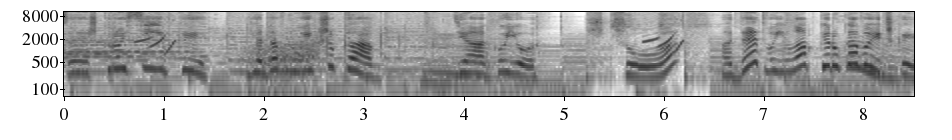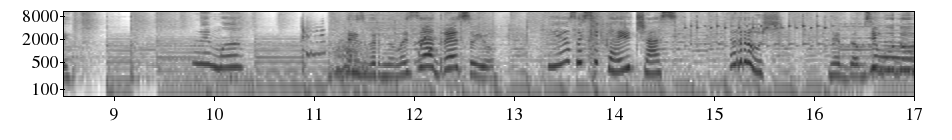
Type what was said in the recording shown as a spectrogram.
Це ж кросівки. Я давно їх шукав. Дякую. Що? А де твої лапки рукавички? Нема. Ти звернулась за адресою. Я засікаю час. Руш. Невдовзі буду.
